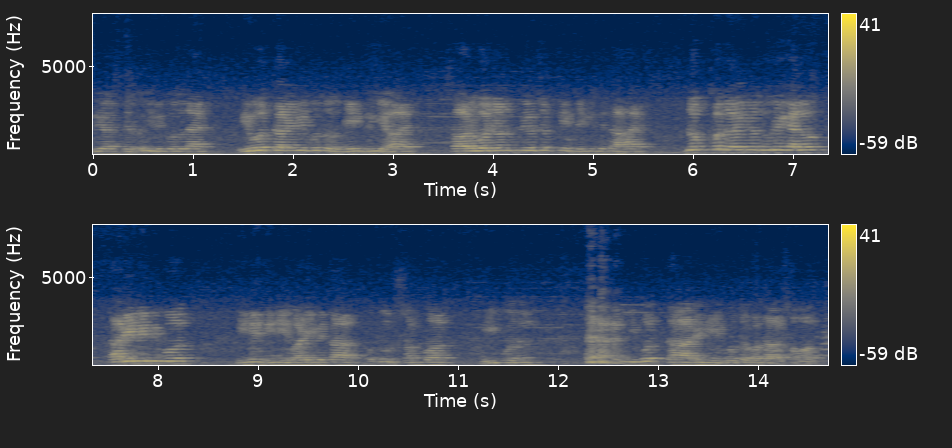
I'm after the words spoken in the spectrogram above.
গৃহস্থের হইবে কল্যাণ। বিপত্তারে বিপদ যে গৃহে হয়, সর্বজন প্রিয় চক্ষে দেখিতে তাহায় দুঃখ দৈন্য দূরে গেল তারিবে বিপদ। দিনে দিনে বাড়িবে তার ভতুর সম্পদ বিপদ বিপদ তার গত কথা সমাপ্ত।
